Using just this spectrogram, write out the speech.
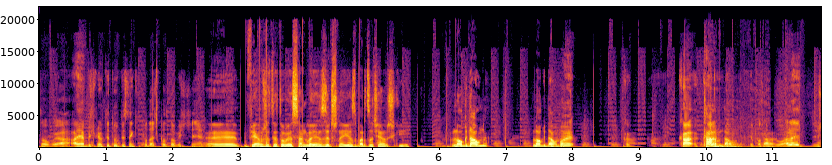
Dobra, a jakbyś miał tytuł piosenki podać, podałbyś czy nie? E, wiem, że tytuł jest anglojęzyczny i jest bardzo ciężki. Lockdown? Lockdown. Powie... Ka... Ka... Calm down. Chyba Tak. to było, ale już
